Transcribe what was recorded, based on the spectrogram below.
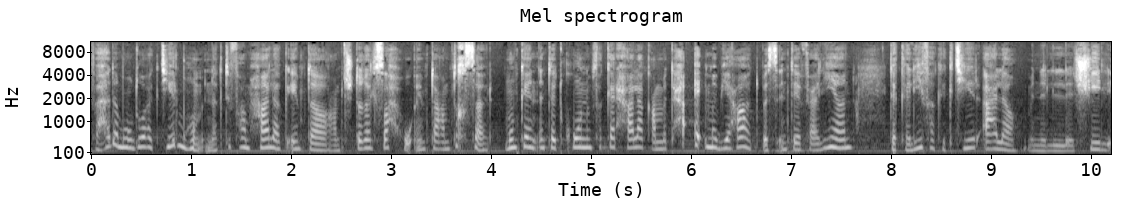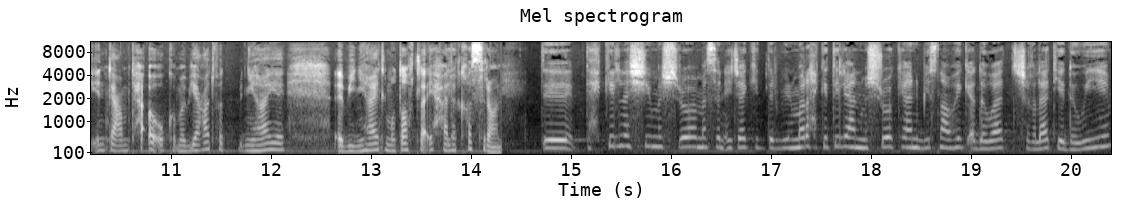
فهذا موضوع كتير مهم إنك تفهم حالك إمتى عم تشتغل صح وإمتى عم تخسر. ممكن أنت تكون مفكر حالك عم تحقق مبيعات بس أنت فعليا تكاليفك كتير أعلى من الشيء اللي أنت عم تحققه كمبيعات. فبالنهايه بنهاية المطاف تلاقي حالك خسران. تحكي لنا شيء مشروع مثلا اجاكي تدربين مره حكيتي لي عن مشروع كان بيصنعوا هيك أدوات شغلات يدوية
